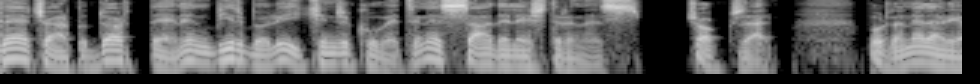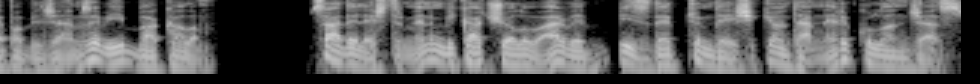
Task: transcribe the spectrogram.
d çarpı 4d'nin 1 bölü ikinci kuvvetini sadeleştiriniz. Çok güzel. Burada neler yapabileceğimize bir bakalım. Sadeleştirmenin birkaç yolu var ve biz de tüm değişik yöntemleri kullanacağız.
